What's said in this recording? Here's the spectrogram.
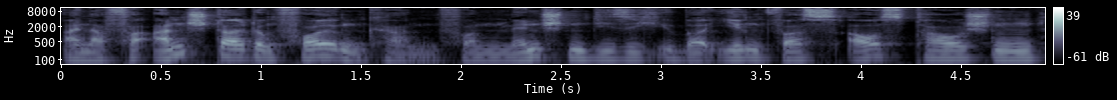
einer Veranstaltung folgen kann von Menschen, die sich über irgendwas austauschen.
